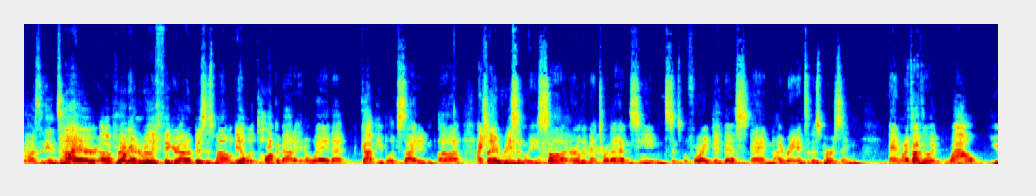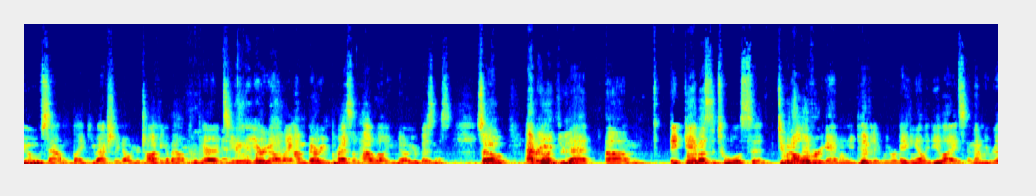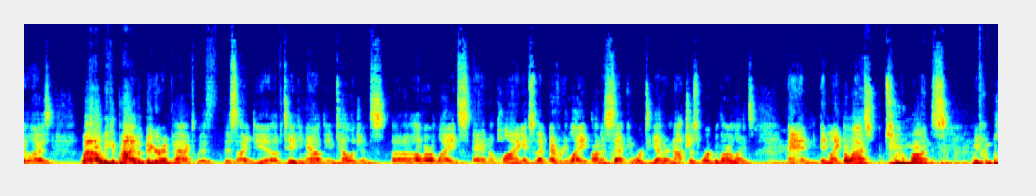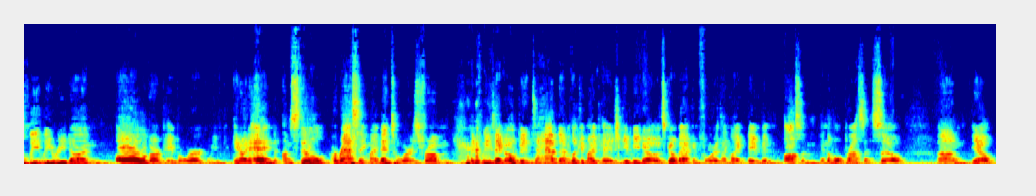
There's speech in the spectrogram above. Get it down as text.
course of the entire uh, program to really figure out our business model and be able to talk about it in a way that got people excited. Uh, actually, I recently saw an early mentor that I hadn't seen since before I did this, and I ran into this person. And when I talked to them, like, wow, you sound like you actually know what you're talking about compared to a year ago. Like, I'm very impressed of how well you know your business. So after going through that, um, it gave us the tools to do it all over again when we pivoted. We were making LED lights, and then we realized, well, we could probably have a bigger impact with this idea of taking out the intelligence uh, of our lights and applying it so that every light on a set can work together, not just work with our lights. And in like the last two months, we've completely redone all of our paperwork. We, you know, and, and I'm still harassing my mentors from the Cleantech Open to have them look at my pitch, give me notes, go back and forth, and like they've been awesome in the whole process. So, um, you know,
